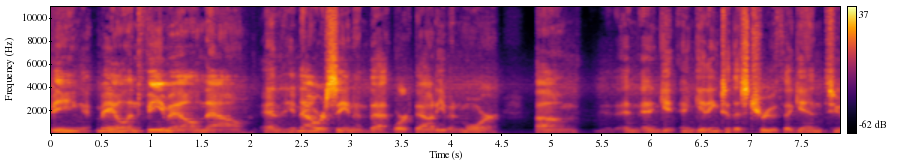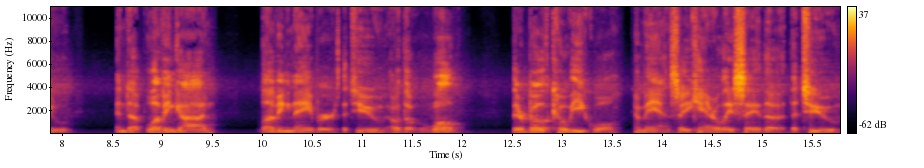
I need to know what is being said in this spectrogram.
being male and female now, and now we're seeing that worked out even more, um, and and get, and getting to this truth again to end up loving God, loving neighbor. The two, oh, the well, they're both co-equal commands, so you can't really say the the two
